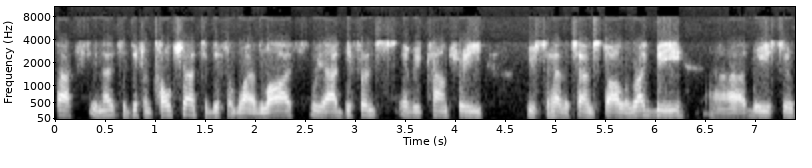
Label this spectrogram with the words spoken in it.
but, you know, it's a different culture. It's a different way of life. We are different. Every country used to have its own style of rugby. Uh, we used to,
